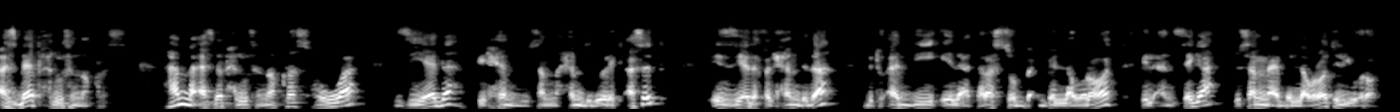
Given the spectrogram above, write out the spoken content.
أسباب حدوث النقرس. أهم أسباب حدوث النقرس هو زيادة في حمض يسمى حمض ال uric acid. الزيادة في الحمض ده بتؤدي إلى ترسب بلورات في الأنسجة تسمى بلورات اليورات.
